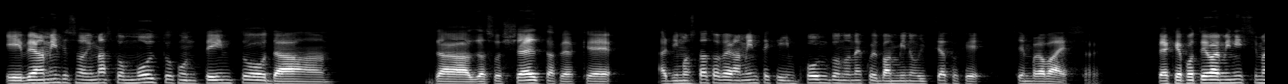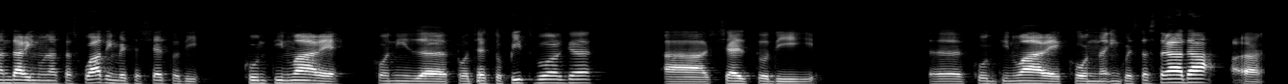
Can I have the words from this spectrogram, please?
e veramente sono rimasto molto contento da, da, dalla sua scelta perché ha dimostrato veramente che in fondo non è quel bambino viziato che sembrava essere. Perché poteva benissimo andare in un'altra squadra, invece ha scelto di continuare con il progetto Pittsburgh, ha scelto di eh, continuare con, in questa strada, eh,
